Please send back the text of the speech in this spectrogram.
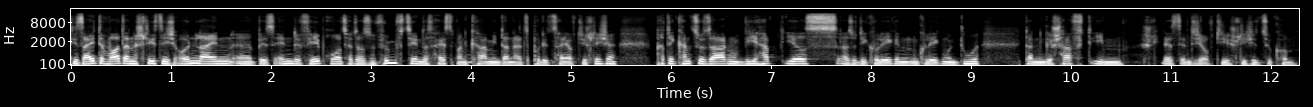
die Seite war dann schließlich online äh, bis Ende Februar 2015. Das heißt, man kam ihn dann als Polizei auf die Schliche. Patrick, kannst du sagen, wie habt ihr es, also die Kolleginnen und Kollegen und du, dann geschafft, ihm letztendlich auf die Schliche zu kommen?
